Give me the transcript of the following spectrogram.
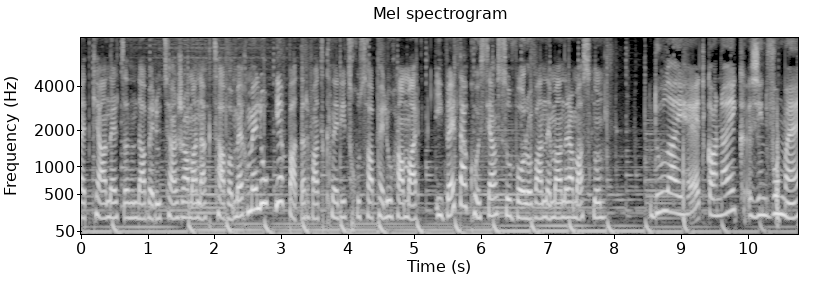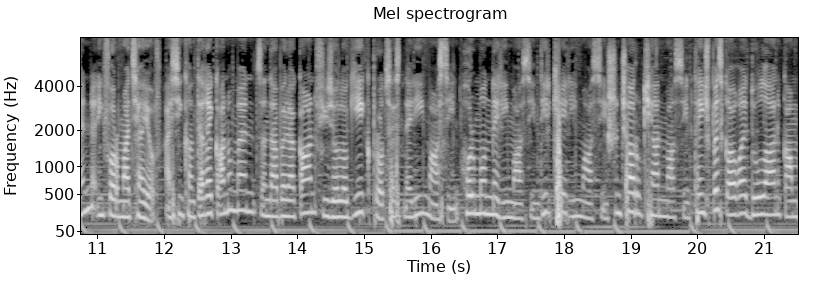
պետք է անել ծննդաբերության ժամանակ ցավը մեղմելու եւ պատրվածքներից խուսափելու համար։ Իվետա Քոսյան Սուվորովան է մանրամասնում։ Դուլայի հետ կանայք զինվում են ինֆորմացիայով, այսինքն տեղեկանում են ծննդաբերական ֆիզիոլոգիկ process-ների մասին, հորմոնների մասին, դիրքերի մասին, շնչառության մասին, թե ինչպես կարող է դուլան կամ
